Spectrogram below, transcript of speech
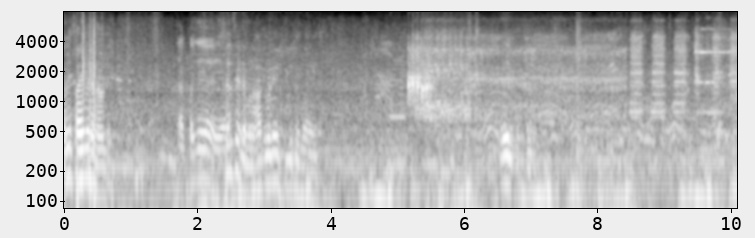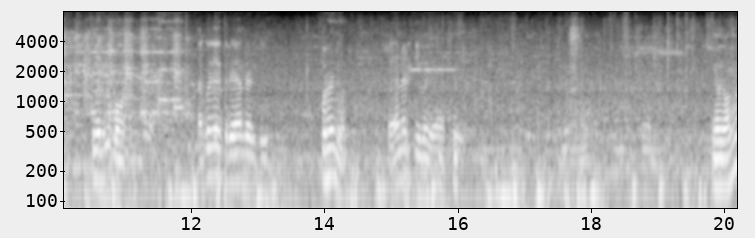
అది ఫైవ్ హండ్రెడ్ అండి తక్కువ చేయాలి సెల్ సైడ్ మన ఆటోమేటిక్గా తిరుగుతుంది చిన్నప్పుడు బాగుంటుంది. తక్కువ త్రీ హండ్రెడ్కి ఫోర్ హండ్రెడ్ త్రీ హండ్రెడ్కి ఇవ్వదు ఏది కావాలా?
